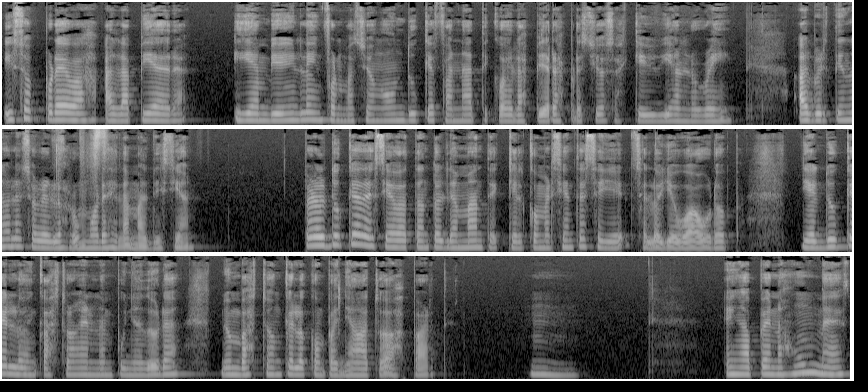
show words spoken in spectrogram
Hizo pruebas a la piedra y envió la información a un duque fanático de las piedras preciosas que vivía en Lorraine, advirtiéndole sobre los rumores de la maldición. Pero el duque deseaba tanto el diamante que el comerciante se, lo llevó a Europa y el duque lo encastró en la empuñadura de un bastón que lo acompañaba a todas partes. Mm. En apenas un mes,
